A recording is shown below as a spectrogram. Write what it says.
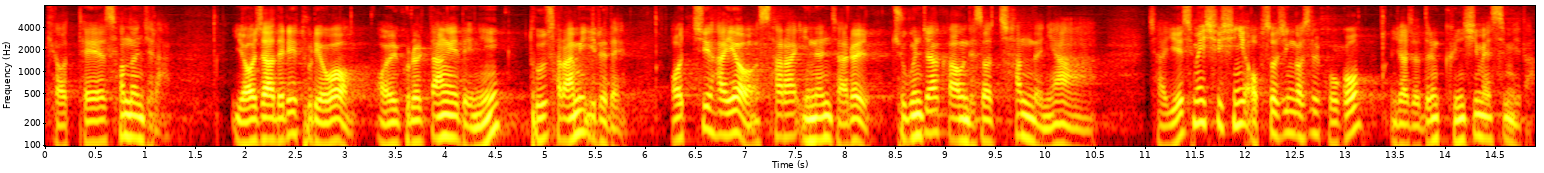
곁에 섰는지라 여자들이 두려워 얼굴을 땅에 대니 두 사람이 이르되 어찌하여 살아 있는 자를 죽은 자 가운데서 찾느냐 자 예수님의 시신이 없어진 것을 보고 여자들은 근심했습니다.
